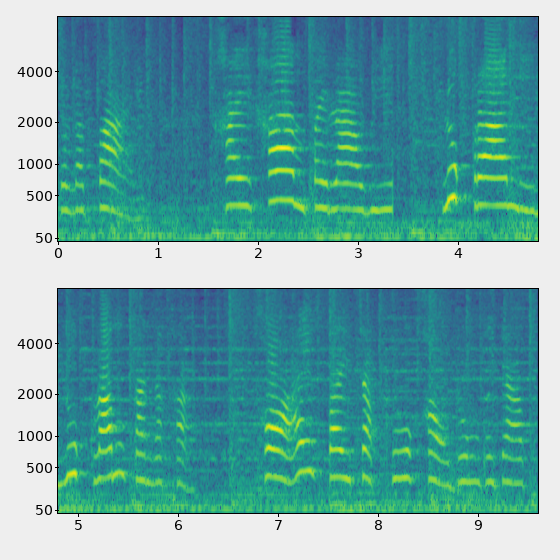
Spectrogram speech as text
คนละฝ่าย ใครข้ามไปลาวี ลูกกรานหรือลูกล้ำกันนะคะ ขอให้ไฟจากภูเขาดงพญาไฟ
